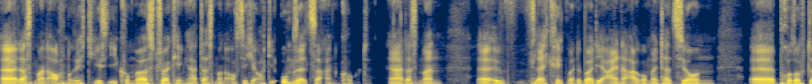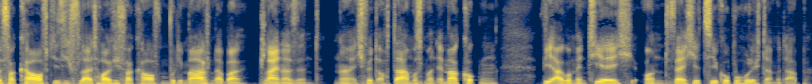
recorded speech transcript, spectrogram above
äh, dass man auch ein richtiges E-Commerce-Tracking hat, dass man auch sich auch die Umsätze anguckt. Ja, dass man, äh, vielleicht kriegt man über die eine Argumentation äh, Produkte verkauft, die sich vielleicht häufig verkaufen, wo die Margen aber kleiner sind. Ne? Ich finde, auch da muss man immer gucken, wie argumentiere ich und welche Zielgruppe hole ich damit ab.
